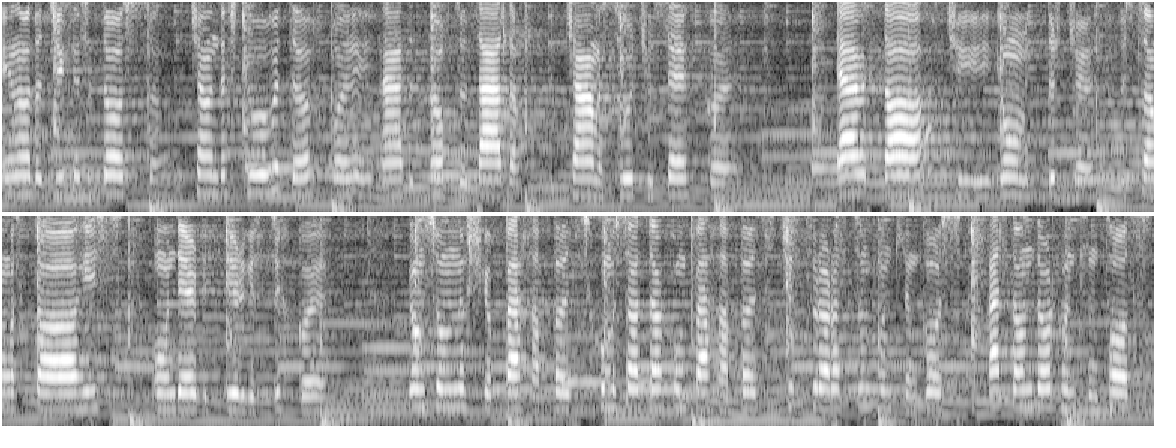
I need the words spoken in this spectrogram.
энэ одоо чихнээс дуусан чандагч түгэдэхгүй надад нөхцөлалаа би чамаас юу ч хүлээхгүй. Яг одоо чи юм мэдэрч би сонголтоо хийс. Үн дээр би дэргэлзэхгүй Юм сумнэгшгэ байха болс. Хүмүүс одоо хүн байха болс. Чөтгөр оролцсон хүндлэнгөөс Гал дондор хүндлэн туулс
